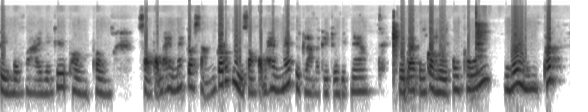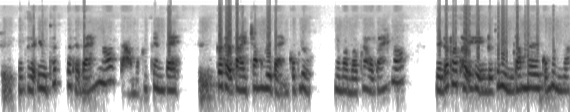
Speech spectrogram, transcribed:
tìm một vài những cái phần phần sản phẩm handmade có sẵn có rất nhiều sản phẩm handmade được làm ở thị trường Việt Nam. Người ta cũng cần người phân phối nếu em thích em có thể yêu thích có thể bán nó tạo một cái fanpage có thể vài trăm người bạn cũng được nhưng mà bắt đầu bán nó thì nó thể hiện được cái niềm đam mê của mình mà.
